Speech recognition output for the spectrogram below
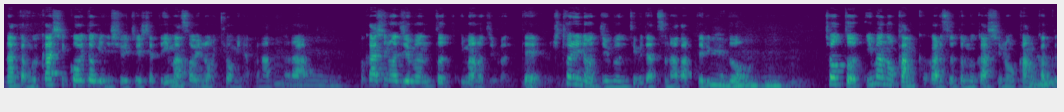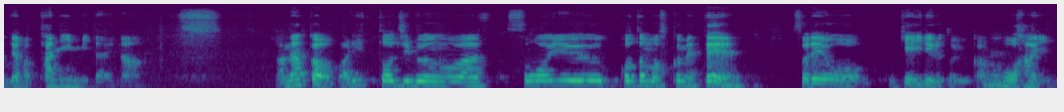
なんか昔こういう時に集中してて、今そういうの興味なくなったら、うん。昔の自分と今の自分って、一人の自分って意味では繋がってるけど、ちょっと今の感覚からすると昔の感覚ってやっぱ他人みたいな、あなんか割と自分はそういうことも含めてそれを受け入れるというか、うん。広範囲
